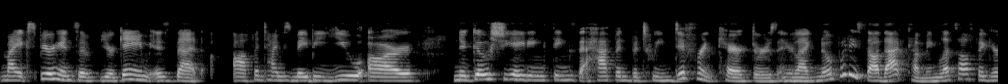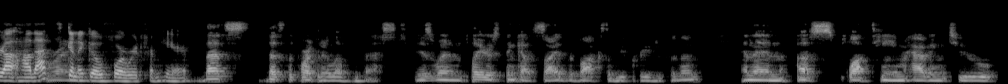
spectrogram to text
my experience of your game is that oftentimes maybe you are negotiating things that happen between different characters and you're like nobody saw that coming let's all figure out how that's Right. going to go forward from here that's that's the part that I love the best is when players think outside the box that we've created for them, and then us plot team having to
